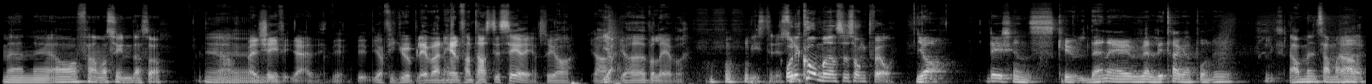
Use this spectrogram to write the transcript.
Men eh, ja, fan vad synd alltså. Ja, Eh, men tjej, ja, jag fick ju uppleva en helt fantastisk serie, så jag, jag, Ja. jag överlever. Visst är det så. Och det kommer en säsong två. Ja, det känns kul. Den är jag väldigt taggad på nu. Liksom. Ja, men samma Ja. här.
